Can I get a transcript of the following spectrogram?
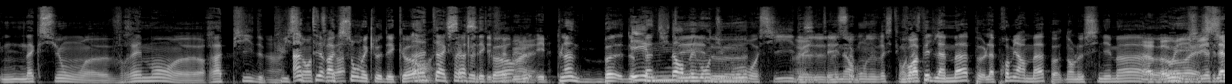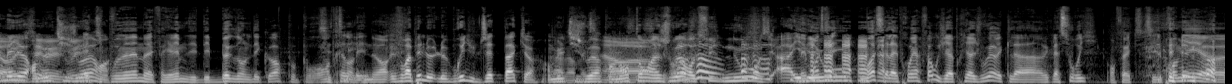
une action euh, vraiment euh, rapide, Ouais. puissante, Interaction avec le décor. Interaction Ça, avec le décor. fabuleux. Ouais. Et plein de, de plein d'idées énormément de- d'humour aussi, de, Ouais, de- c'était de second degré. Vous vous rappelez de la map, la première map dans le cinéma Ah bah oui, bien c'est la meilleure oui, en oui, Et multijoueur. tu pouvais même, enfin, il y avait même des, bugs dans le décor pour, pour rentrer dans. Énorme. Et vous vous rappelez le, le bruit du jetpack en non, multijoueur quand on Ah, entend un c'est joueur au-dessus de nous, on se dit ah il Mais est moi, où moi, c'est la première fois où j'ai appris à jouer avec la avec la souris. En fait, c'est le premier. euh,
